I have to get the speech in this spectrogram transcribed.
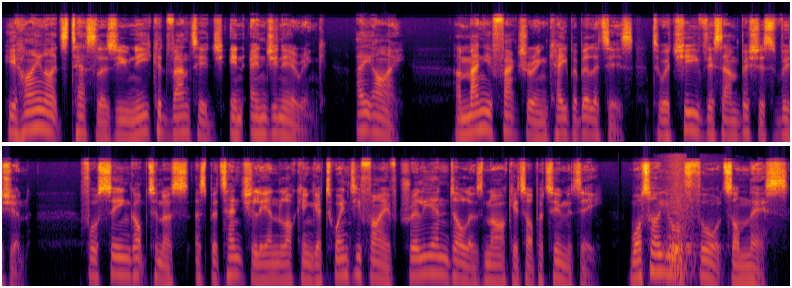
He highlights Tesla's unique advantage in engineering, AI, and manufacturing capabilities to achieve this ambitious vision, foreseeing Optimus as potentially unlocking a $25 trillion market opportunity. What are your thoughts on this?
